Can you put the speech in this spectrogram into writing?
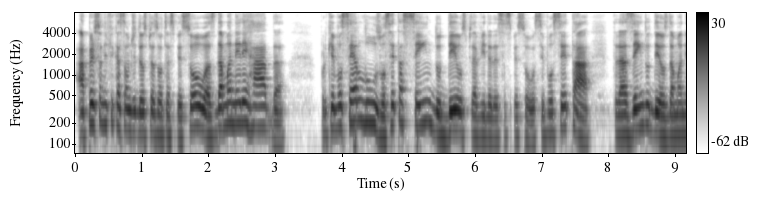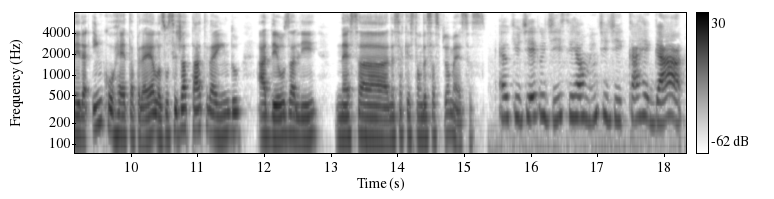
a personificação de Deus para as outras pessoas da maneira errada. Porque você é luz, você está sendo Deus para a vida dessas pessoas. Se você está trazendo Deus da maneira incorreta para elas, você já está traindo a Deus ali nessa, nessa questão dessas promessas. É o que o Diego disse, realmente, de carregar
